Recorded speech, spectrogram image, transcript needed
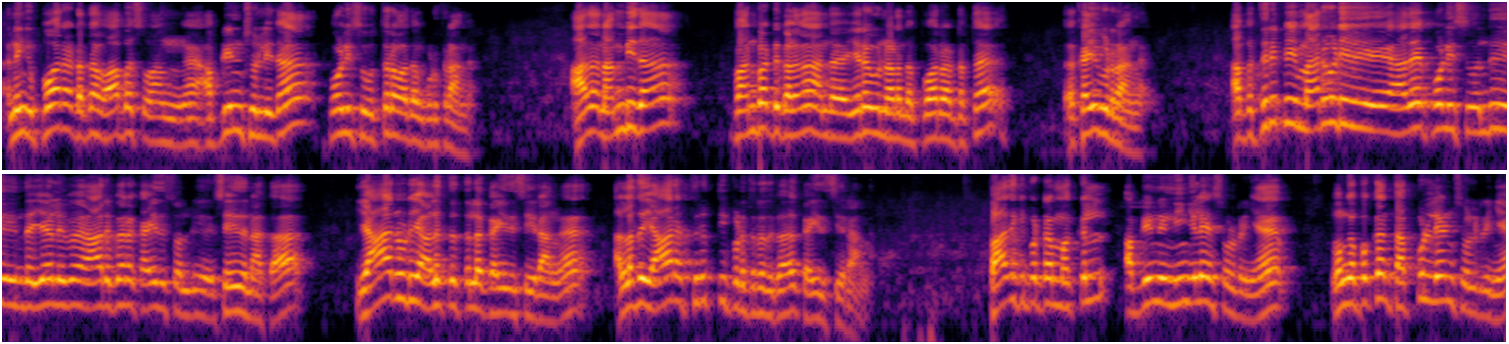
நீங்கள் போராட்டத்தை வாபஸ் வாங்குங்க அப்படின்னு சொல்லி தான் போலீஸ் உத்தரவாதம் கொடுக்குறாங்க. அதை நம்பி தான் பண்பாட்டு கழகம் அந்த இரவு நடந்த போராட்டத்தை கைவிடுறாங்க. அப்போ திருப்பி மறுபடி அதே போலீஸ் வந்து இந்த ஏழு பேர் ஆறு பேரை கைது சொல்லி செய்துனாக்கா யாருடைய அழுத்தத்தில் கைது செய்கிறாங்க அல்லது யாரை திருப்திப்படுத்துறதுக்காக கைது செய்கிறாங்க பாதிக்கப்பட்ட மக்கள் அப்படின்னு நீங்களே சொல்கிறீங்க உங்கள் பக்கம் தப்பு இல்லைன்னு சொல்கிறீங்க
